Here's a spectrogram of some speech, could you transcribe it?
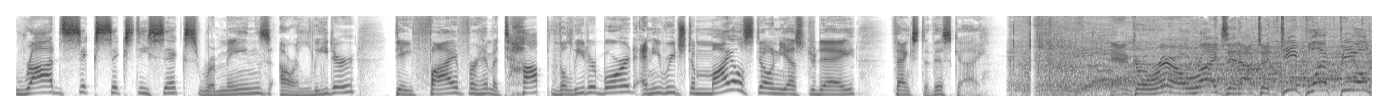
Rod 666 remains our leader. Day five for him atop the leaderboard, and he reached a milestone yesterday thanks to this guy. And Guerrero rides it out to deep left field,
